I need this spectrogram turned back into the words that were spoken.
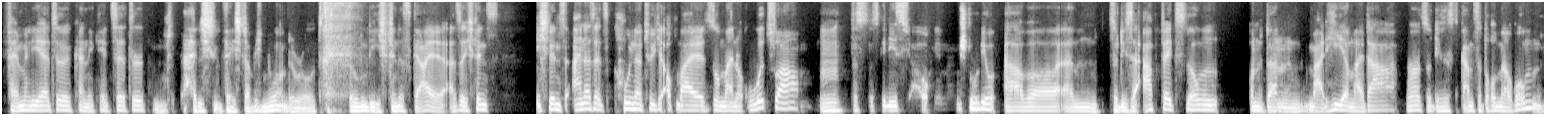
Family hätte, keine Kids hätte, hätte ich, wäre ich, glaube ich, nur on the road. Irgendwie, ich finde es geil. Also ich finde es ich finde es einerseits cool, natürlich auch mal so meine Ruhe zu haben. Mhm. Das, das genieße ich auch in meinem Studio. Aber ähm, so diese Abwechslung und dann mal hier, mal da, ne, so dieses ganze Drumherum,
